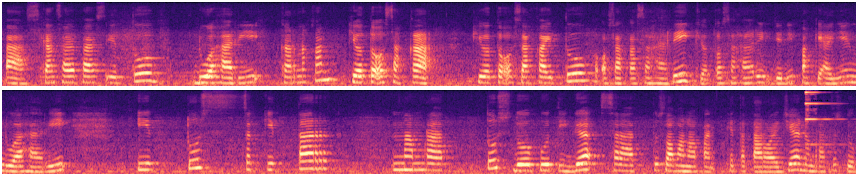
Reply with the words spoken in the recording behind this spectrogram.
Pass. Kansai Pass itu dua hari karena kan Kyoto Osaka. Kyoto Osaka itu Osaka sehari, Kyoto sehari. Jadi pakai aja yang dua hari. Itu sekitar 600 623 188 kita taruh aja 625.000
